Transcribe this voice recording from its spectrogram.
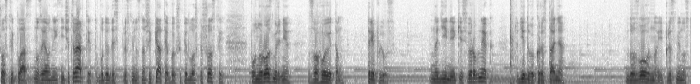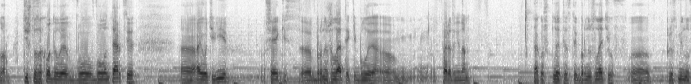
6 клас, ну заявлений їхній четвертий, то буде десь плюс-мінус наш п'ятий, або якщо підложка 6, повнорозмірні з вагою там 3 Надійний якийсь виробник, тоді до використання дозволено і плюс-мінус норм. Ті, що заходили в волонтерці, е, IOTV, ще якісь е, бронежилети, які були е, передані нам також плити з тих бронежилетів плюс-мінус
